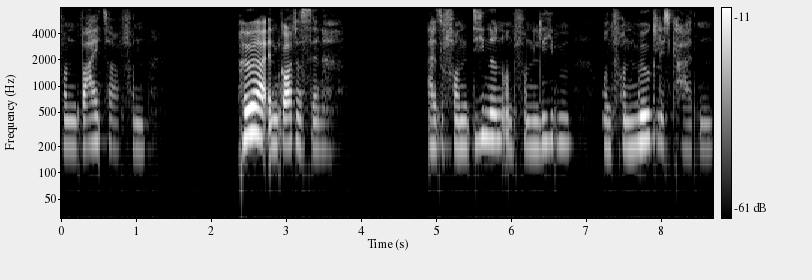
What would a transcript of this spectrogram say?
von weiter, von höher in Gottes Sinne. Also von Dienen und von Lieben und von Möglichkeiten,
